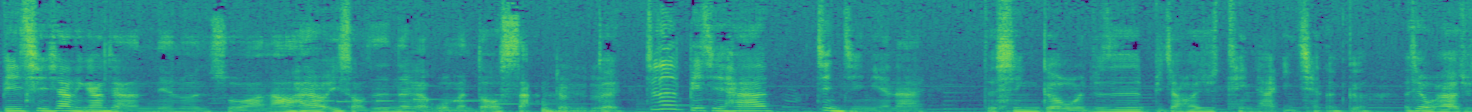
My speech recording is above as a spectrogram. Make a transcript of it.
比起像你刚刚讲的年轮说啊，然后还有一首是那个我们都傻。对对对，对，就是比起他近几年来。的新歌，我就是比较会去听他以前的歌，而且我还要去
